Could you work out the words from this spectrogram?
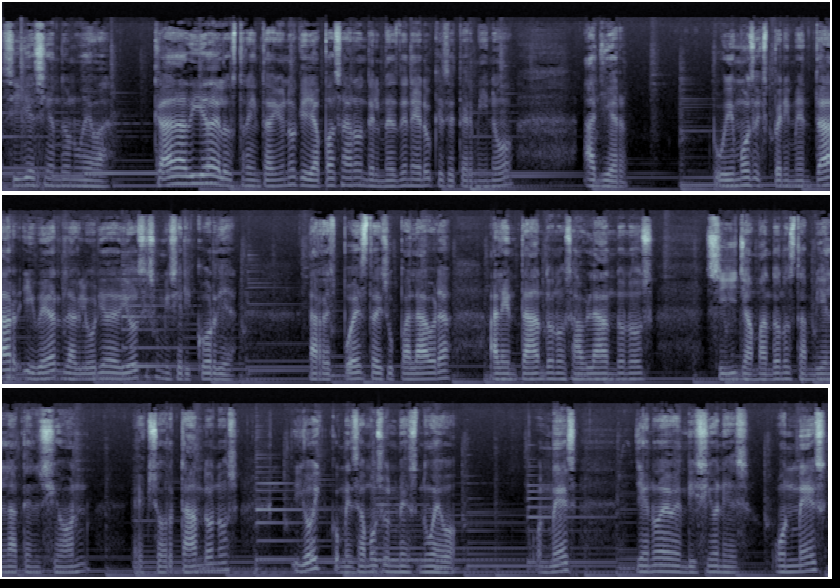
sigue siendo nueva. Cada día de los 31 que ya pasaron del mes de enero que se terminó ayer Pudimos experimentar y ver la gloria de Dios y su misericordia, la respuesta de su palabra, alentándonos, hablándonos, sí, llamándonos también la atención, exhortándonos. Y hoy comenzamos un mes nuevo, un mes lleno de bendiciones, un mes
